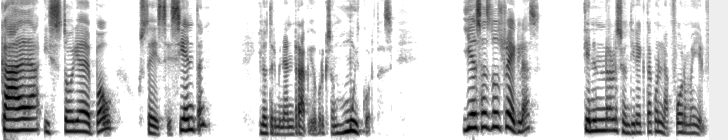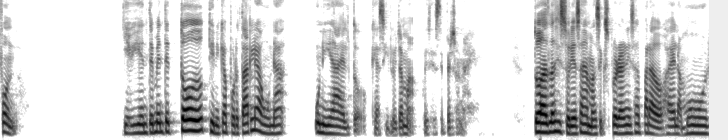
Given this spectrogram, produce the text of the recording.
cada historia de Poe, ustedes se sientan y lo terminan rápido porque son muy cortas. Y esas dos reglas tienen una relación directa con la forma y el fondo. Y evidentemente todo tiene que aportarle a una unidad del todo, que así lo llama pues este personaje. Todas las historias además exploran esa paradoja del amor,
